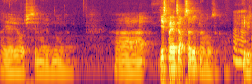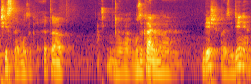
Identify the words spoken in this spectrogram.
А Я ее очень сильно ревную, да. А, Есть понятие абсолютная музыка Мгм. или чистая музыка. Это а, музыкальная вещь, произведение,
